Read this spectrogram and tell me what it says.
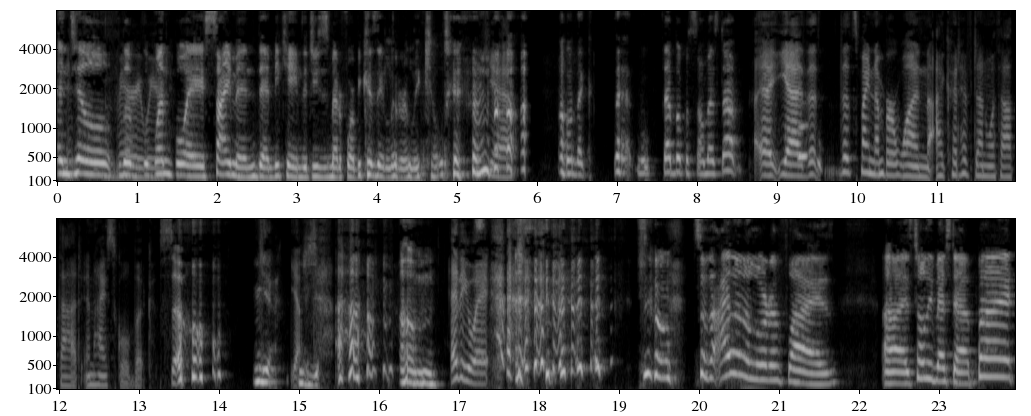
Until the, the one boy Simon then became the Jesus metaphor because they literally killed him. Yeah. oh, like that that book was so messed up. Uh, yeah, that that's my number one. I could have done without that in high school book. So yeah. Yeah. yeah. um. Anyway. so so the island of Lord of Flies uh, is totally messed up, but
